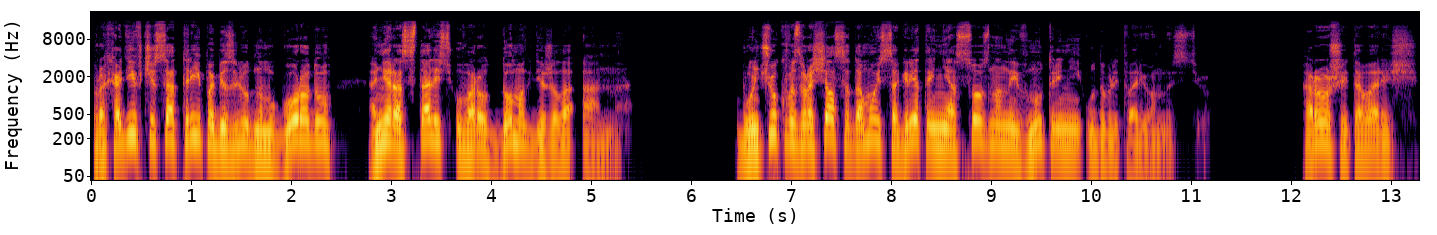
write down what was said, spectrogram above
Проходив часа три по безлюдному городу, они расстались у ворот дома, где жила Анна. Бунчук возвращался домой согретой неосознанной внутренней удовлетворенностью. Хороший товарищ,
